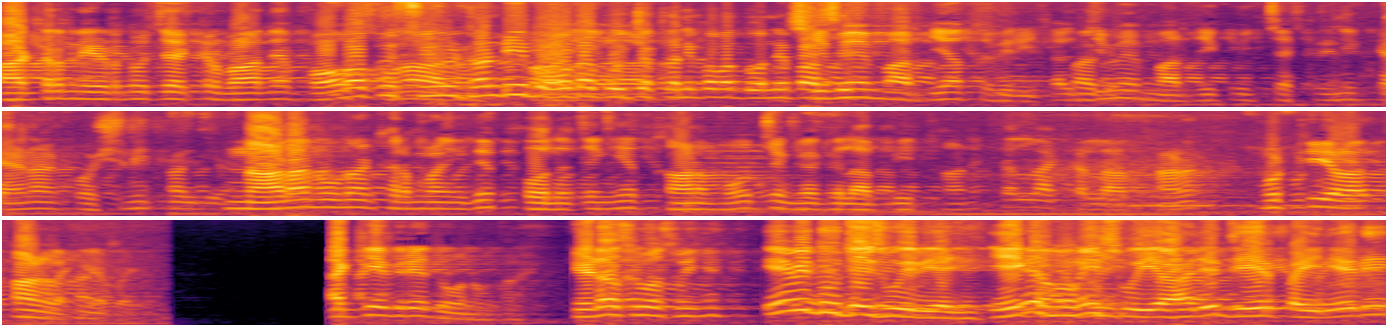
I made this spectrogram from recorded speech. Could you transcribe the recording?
ਆਰਡਰ ਨੇੜ ਤੋਂ ਚੈੱਕ ਕਰਵਾਉਂਦੇ ਆ ਬਹੁਤ ਸੋਹਣਾ ਸੀਲ ਠੰਡੀ ਬਹੁਤ ਆ ਕੋਈ ਚੱਕਰ ਨਹੀਂ ਪਵਾ ਦੋਨੇ ਪਾਸੇ। ਜਿਵੇਂ ਮਰਜ਼ੀ ਹੱਥ ਫੇਰੀ ਚੱਲ ਜਿਵੇਂ ਮਰਜ਼ੀ ਕੋਈ ਚੱਕਰ ਨਹੀਂ ਕਹਿਣਾ ਕੁਛ ਨਹੀਂ। ਨਾੜਾ ਨੂੜਾ ਖਰਮਾਈ ਦੇ ਫੁੱਲ ਚੰਗੀਆਂ ਥਣ ਬਹੁਤ ਚੰਗਾ ਗੁਲਾਬੀ ਥਣ ਕੱਲਾ ਕੱਲਾ ਥਣ ਮੁੱਠੀ ਵਾਲਾ ਥਣ ਲੱਗਿਆ ਬਾਈ। ਅੱਗੇ ਵੀਰੇ ਦੋ ਨੰਬਰ ਕਿਹੜਾ ਸੂਆ ਸੂਈ ਹੈ ਇਹ ਵੀ ਦੂਜੇ ਹੀ ਸੂਈ ਵੀ ਹੈ ਜੀ। ਇਹ ਇਹ ਹੁਣੇ ਹੀ ਸੂਈ? ਆ ਹਜੇ ਜੇਰ ਪਈ ਨਹੀਂ ਇਹਦੀ।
